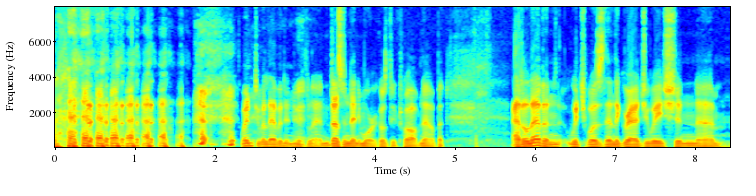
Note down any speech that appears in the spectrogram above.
went to 11 in Newfoundland. It doesn't anymore. It goes to 12 now. But at 11, which was then the graduation um,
